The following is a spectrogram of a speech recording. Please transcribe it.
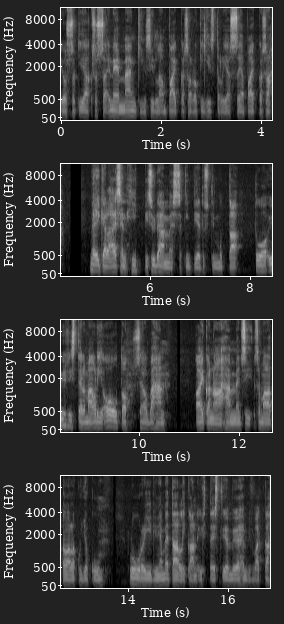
jossakin jaksossa enemmänkin, sillä on paikkansa rokihistoriassa ja paikkansa meikäläisen hippi sydämessäkin tietysti, mutta tuo yhdistelmä oli outo, se on vähän aikanaan hämmensi samalla tavalla kuin joku Lou Reedin ja Metallikan yhteistyö myöhemmin, vaikka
